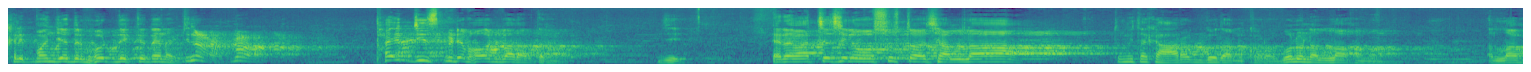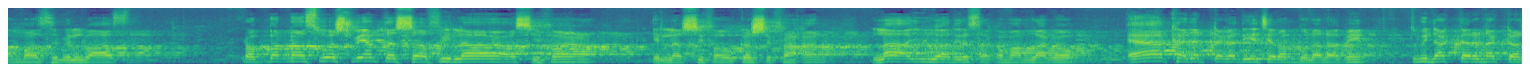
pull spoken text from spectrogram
খালি পঞ্চায়েতের ভোট দেখতে দেয় না ফাইভ জি স্পিডে ভোট বাড়াও তখন। জি। এটা বাচ্চা ছিল অসুস্থ আছে, আল্লাহ। তুমি তাকে আরোগ্য দান করো, বলুন আল্লাহ আল্লাহ রব্বান্না সুয়াশফিয়া শাফিলা শিফা। ইল্লা শিফা উকা শিফা আন সাকামান লাগাও এক হাজার টাকা দিয়েছে রব্বুল আলমিন। তুমি ডাক্তারে, ডাক্তার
